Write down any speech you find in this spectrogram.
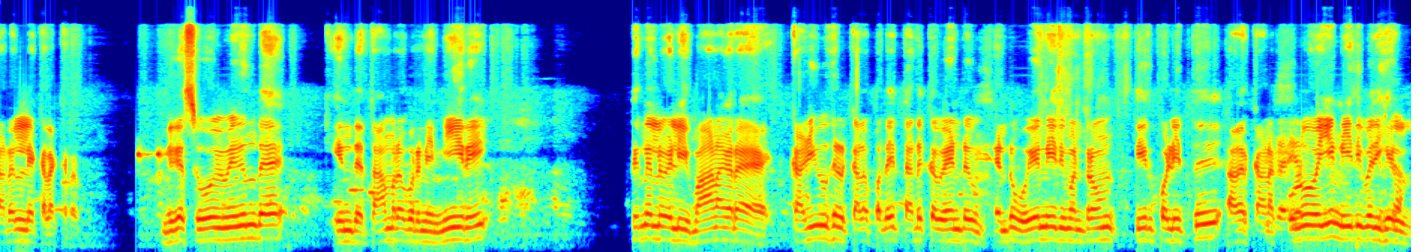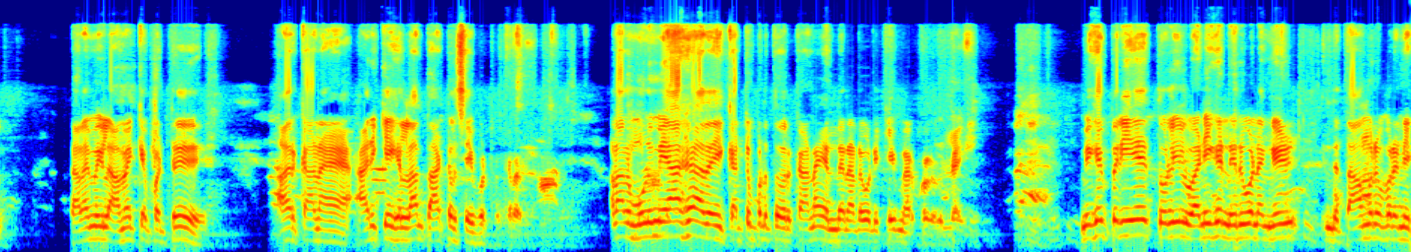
கடலிலே கலக்கிறது. மிக சுவை மிகுந்த இந்த தாமிரபரணி நீரை திருநெல்வேலி மாநகர கழிவுகள் கலப்பதை தடுக்க வேண்டும் என்று உயர்நீதிமன்றம் தீர்ப்பளித்து அதற்கான குழுவையும் நீதிபதிகள் தலைமையில் அமைக்கப்பட்டு அதற்கான அறிக்கைகள்லாம் தாக்கல் செய்யப்பட்டிருக்கிறது. ஆனால் முழுமையாக அதை கட்டுப்படுத்துவதற்கான எந்த நடவடிக்கையும் மேற்கொள்ளவில்லை. மிகப்பெரிய தொழில் வணிக நிறுவனங்கள் இந்த தாமிரபரணி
